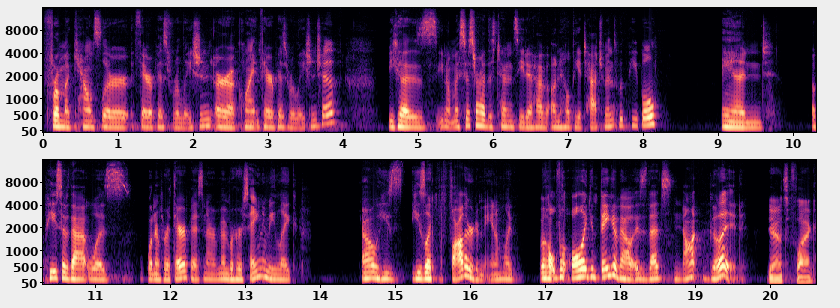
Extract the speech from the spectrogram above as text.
from a counselor therapist relation or a client therapist relationship because you know my sister had this tendency to have unhealthy attachments with people and a piece of that was one of her therapists and i remember her saying to me like oh he's he's like a father to me and i'm like well all i can think about is that's not good Yeah, it's a flag.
